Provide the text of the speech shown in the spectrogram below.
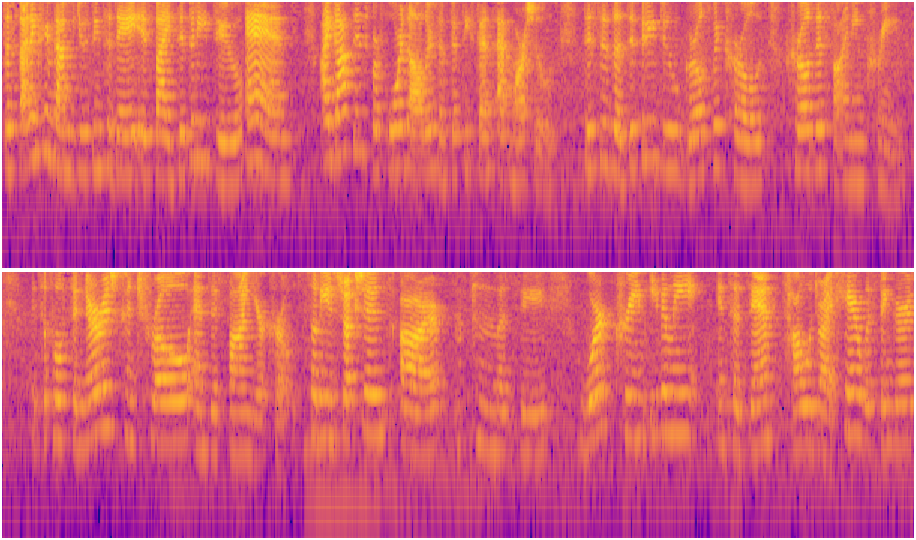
The styling cream that I'm using today is by Dippity Doo and I got this for $4.50 at Marshall's. This is the Dippity Doo Girls with Curls Curl Defining Cream. It's supposed to nourish, control, and define your curls. So the instructions are, let's see, work cream evenly into damp towel dried hair with fingers,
